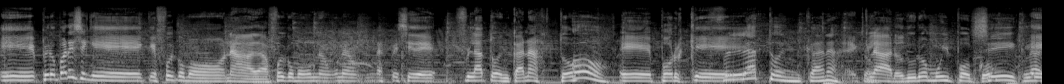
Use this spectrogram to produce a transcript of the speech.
eh, pero parece que, que fue como nada, fue como una, una- una especie de flato en canasto. Oh. eh, porque. Plato en canasto. Eh, Claro, duró muy poco. Sí, claro.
